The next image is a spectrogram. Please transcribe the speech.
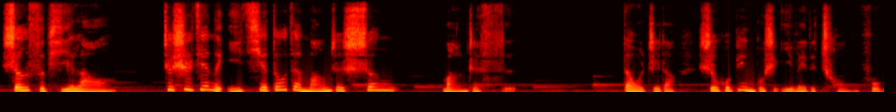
生死疲劳，这世间的一切都在忙着生，忙着死。但我知道，生活并不是一味的重复，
